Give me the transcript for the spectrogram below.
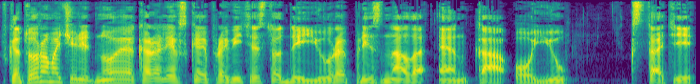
в котором очередное королевское правительство де юре признало НКОЮ. Кстати,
